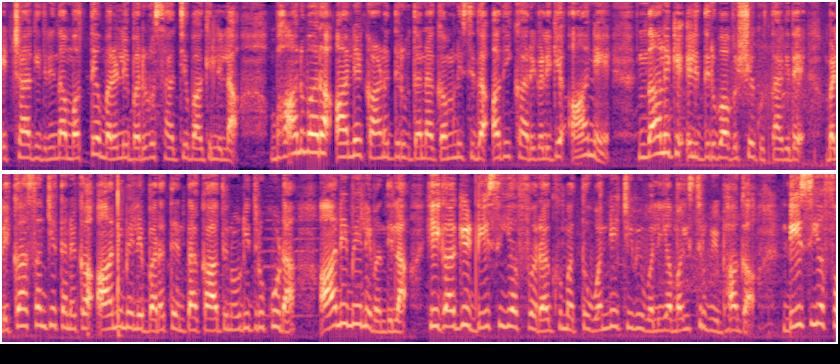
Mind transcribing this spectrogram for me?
ಹೆಚ್ಚಾಗಿದ್ದರಿಂದ ಮತ್ತೆ ಮರಳಿ ಬರಲು ಸಾಧ್ಯವಾಗಿರಲಿಲ್ಲ. ಭಾನುವಾರ ಆನೆ ಕಾಣದಿರುವುದನ್ನು ಗಮನಿಸಿದ ಅಧಿಕಾರಿಗಳಿಗೆ ಆನೆ ನಾಲೆಗೆ ಇಳಿದಿರುವ ವಿಷಯ ಗೊತ್ತಾಗಿದೆ. ಬಳಿಕ ಸಂಜೆ ತನಕ ಆನೆ ಮೇಲೆ ಬರತ್ತೆ ಅಂತ ಕಾದು ನೋಡಿದ್ರೂ ಕೂಡ ಆನೆ ಮೇಲೆ ಬಂದಿಲ್ಲ. ಹೀಗಾಗಿ ಡಿಸಿಎಫ್ ರಘು ಮತ್ತು ವನ್ಯಜೀವಿ ವಲಯ ಮೈಸೂರು ವಿಭಾಗ, ಡಿಸಿಎಫ್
